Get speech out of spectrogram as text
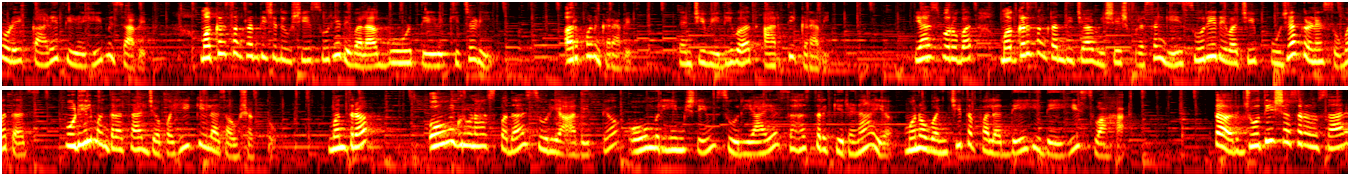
थोडे काळे तिळेही मिसावेत. मकर संक्रांतीच्या दिवशी सूर्यदेवाला गूळ तीळ खिचडी अर्पण करावेत. त्यांची विधिवत आरती करावी. याचबरोबर मकर संक्रांतीच्या विशेष प्रसंगी सूर्यदेवाची पूजा करण्यासोबतच पुढील मंत्राचा जपही केला जाऊ शकतो. मंत्र ओम घृणास्पदा सूर्य आदित्य ओम ह्रीं श्रीं सूर्याय सहस्त्रकिरणाय मनोवंचित फल देही देही स्वाहा. तर ज्योतिषशास्त्रानुसार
